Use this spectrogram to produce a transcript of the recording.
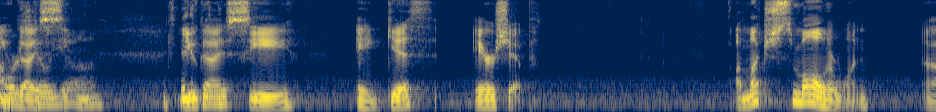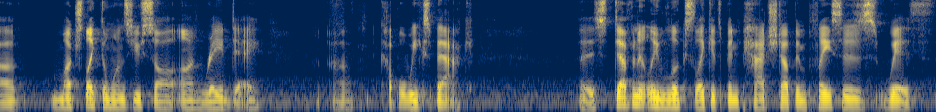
you guys, see, you guys see a Gith airship, a much smaller one, uh, much like the ones you saw on raid day uh, a couple weeks back. This definitely looks like it's been patched up in places with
